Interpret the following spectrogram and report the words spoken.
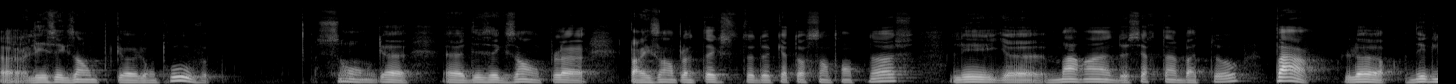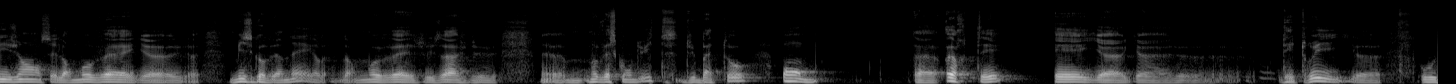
Euh, les exemples que l'on trouve sont des exemples, par exemple un texte de 1439, les marins de certains bateaux, par leur négligence et leur mauvais misgouverner, leur mauvais usage, de, mauvaise conduite du bateau, ont heurté et détruit ou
